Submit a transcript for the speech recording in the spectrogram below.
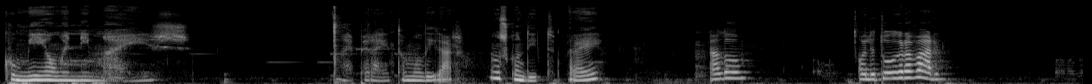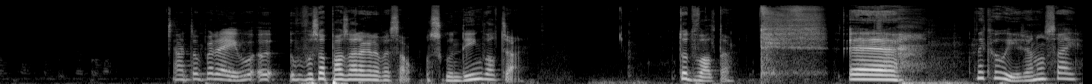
comiam animais? Ai, espera aí, estão-me a ligar. Um escondite. Espera aí. Alô? Olha, estou a gravar. Ah, então espera aí. Vou, vou só pausar a gravação. Um segundinho, volto já. Estou de volta. Uh, onde é que eu ia? Já não sei.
